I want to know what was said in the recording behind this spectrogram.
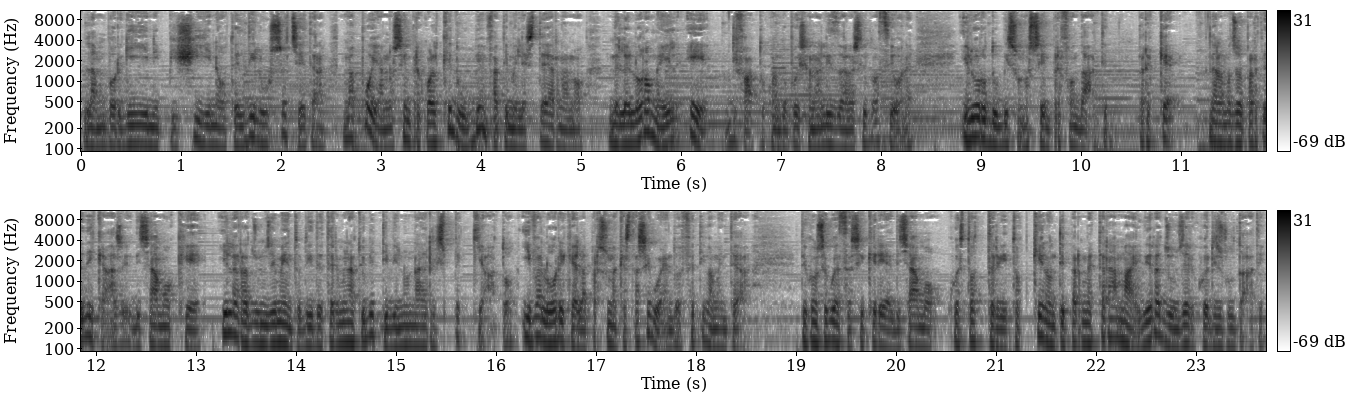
Lamborghini, piscine, hotel di lusso, eccetera, ma poi hanno sempre qualche dubbio, infatti me le esternano nelle loro mail e di fatto quando poi si analizza la situazione i loro dubbi sono sempre fondati perché nella maggior parte dei casi diciamo che il raggiungimento di determinati obiettivi non ha rispecchiato i valori che la persona che sta seguendo effettivamente ha. Di conseguenza si crea, diciamo, questo attrito che non ti permetterà mai di raggiungere quei risultati.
